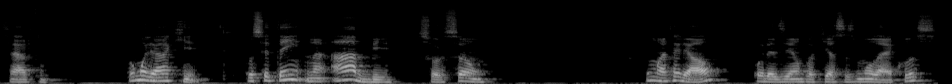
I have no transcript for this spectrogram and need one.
certo? Vamos olhar aqui. Você tem na absorção um material, por exemplo, aqui essas moléculas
